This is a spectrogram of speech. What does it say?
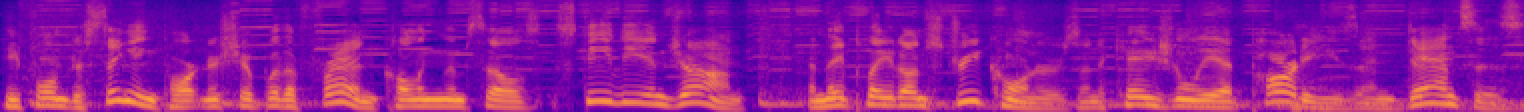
He formed a singing partnership with a friend calling themselves Stevie and John, and they played on street corners and occasionally at parties and dances.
